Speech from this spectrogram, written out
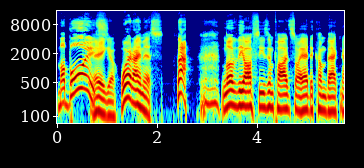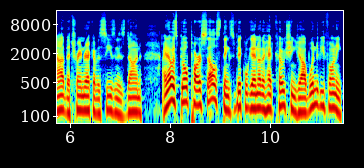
My boys. There you go. What I miss? Ha! Love the off-season pod, so I had to come back now that the train wreck of a season is done. I know it's Bill Parcells thinks Vic will get another head coaching job. Wouldn't it be funny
